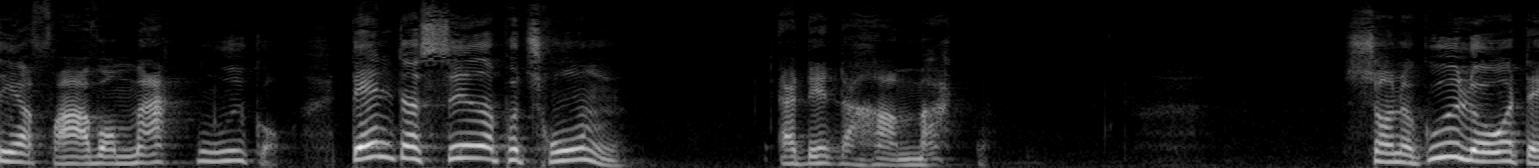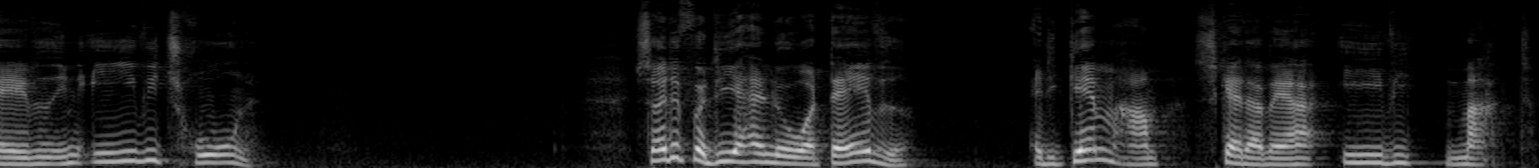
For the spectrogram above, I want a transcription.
derfra, hvor magten udgår. Den, der sidder på tronen, er den, der har magt. Så når Gud lover David en evig trone, så er det fordi, han lover David, at igennem ham skal der være evig magt.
